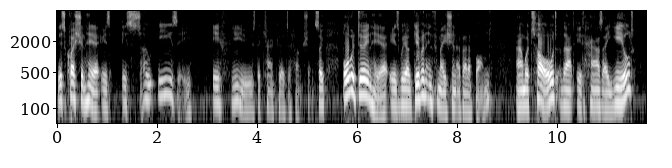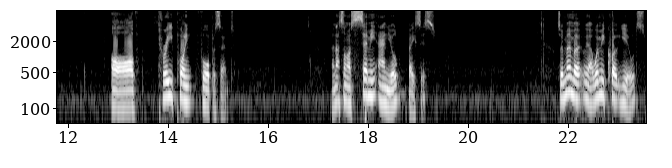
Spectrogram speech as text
This question here is, is so easy if you use the calculator function. So all we're doing here is we are given information about a bond and we're told that it has a yield of 3.4% and that's on a semi-annual basis. So remember, you know, when we quote yields,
